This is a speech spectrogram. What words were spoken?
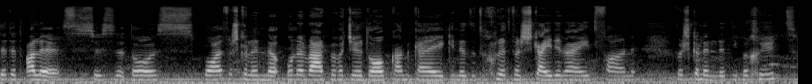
dit het alles. Soos daar's baie verskillende onderwerpe wat jy daarop kan kyk en dit het 'n groot verskeidenheid van verskillende tipe goed.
